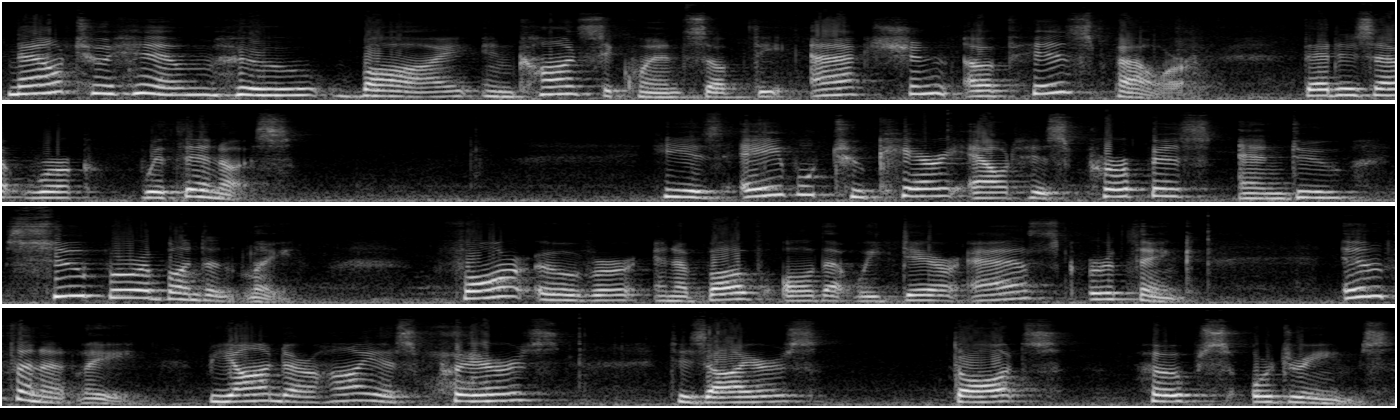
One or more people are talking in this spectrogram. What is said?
Now to him who, by, in consequence of the action of his power that is at work within us, he is able to carry out his purpose and do superabundantly, far over and above all that we dare ask or think, infinitely beyond our highest prayers, desires, thoughts, hopes, or dreams.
